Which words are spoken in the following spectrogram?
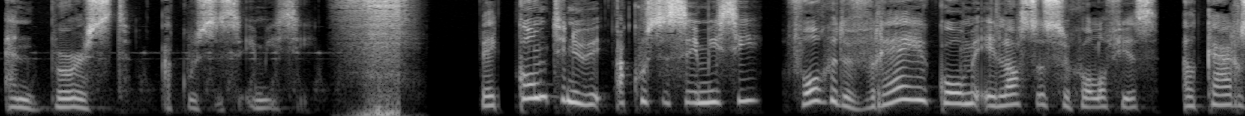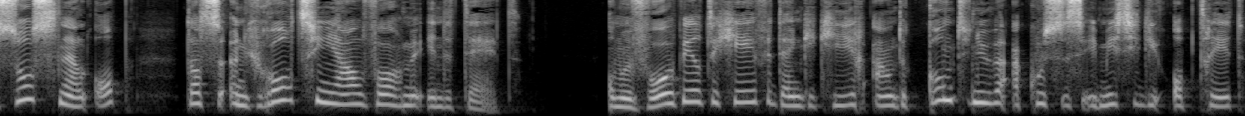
en burst akoestische emissie. Bij continue akoestische emissie volgen de vrijgekomen elastische golfjes elkaar zo snel op dat ze een groot signaal vormen in de tijd. Om een voorbeeld te geven, denk ik hier aan de continue akoestische emissie die optreedt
